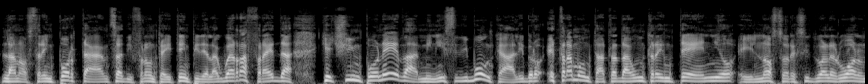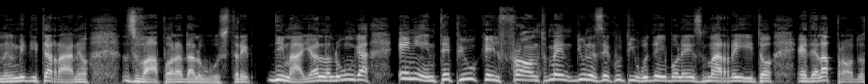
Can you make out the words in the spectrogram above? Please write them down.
La nostra importanza di fronte ai tempi della guerra fredda, che ci imponeva ministri di buon calibro, è tramontata da un trentennio e il nostro residuale ruolo nel Mediterraneo svapora da lustri. Di Maio alla lunga è niente più che il frontman di un esecutivo debole e smarrito ed è l'approdo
